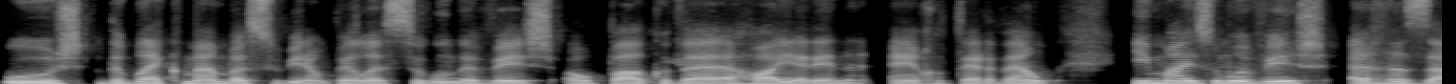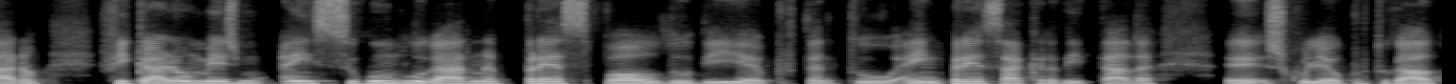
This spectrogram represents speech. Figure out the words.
Os The Black Mamba subiram pela segunda vez ao palco da Ahoy Arena, em Roterdão, e mais uma vez arrasaram. Ficaram mesmo em segundo lugar na press poll do dia, portanto, a imprensa acreditada eh, escolheu Portugal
